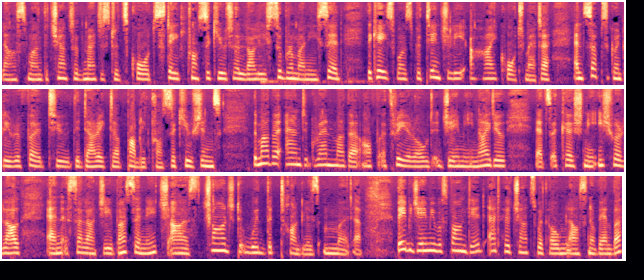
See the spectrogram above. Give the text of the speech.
Last month, the Chatsworth Magistrates Court State Prosecutor Lolly Subramani said the case was potentially a High Court matter and subsequently referred to the Director of Public Prosecutions. The mother and grandmother of a three-year-old Jamie Naidu, that's Akershni Ishwarlal and Salachi Basanich, are charged with the toddler's murder. Baby Jamie was found dead at her Chatsworth home last November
